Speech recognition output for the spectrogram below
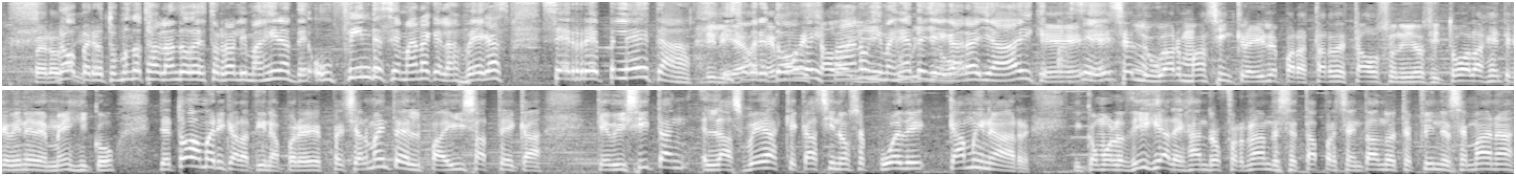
Pero no, sí. pero todo el mundo está hablando de esto, Raúl. Imagínate, un fin de semana que Las Vegas se repleta. Y sobre todo de hispanos, allí, imagínate yo. llegar allá y que Eh, pase Es esto. el lugar más increíble para estar de Estados Unidos y toda la gente que viene de México, de toda América Latina, pero especialmente del país azteca, que visitan Las Vegas que casi no se puede caminar. Y como les dije, Alejandro Fernández se está presentando este fin de semana,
